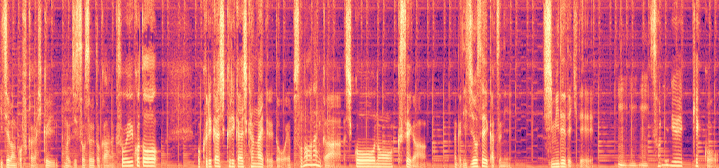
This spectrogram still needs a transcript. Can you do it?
一番こう負荷が低いものを実装するとかなんかそういうことを繰り返し繰り返し考えてるとやっぱそのなんか思考の癖がなんか日常生活に染み出てきてうんうんそれで結構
